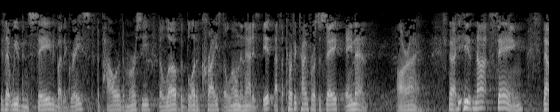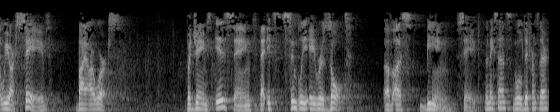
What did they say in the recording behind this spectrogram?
is that we have been saved by the grace, the power, the mercy, the love, the blood of Christ alone, and that is it. That's a perfect time for us to say, Amen. All right. Now, he is not saying that we are saved by our works. But James is saying that it's simply a result of us being saved. Does that make sense? A little difference there?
